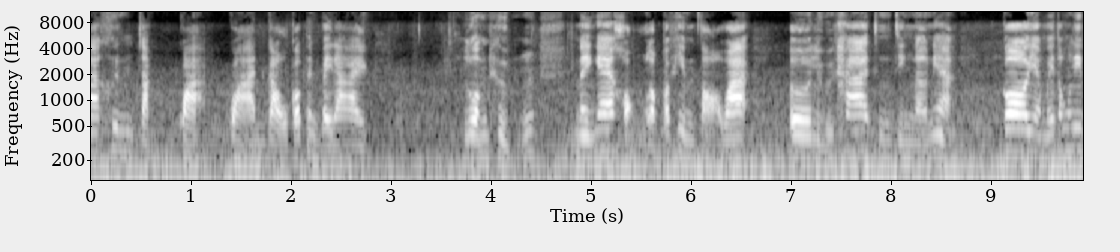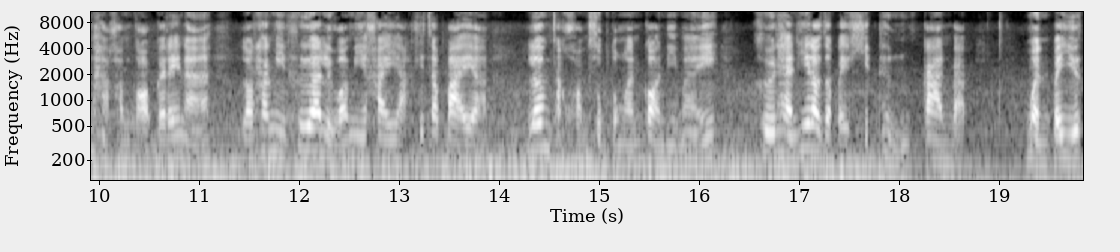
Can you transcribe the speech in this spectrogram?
มากขึ้นจากกว่ากว่าอันเก่าก็เป็นไปได้ รวมถึงในแง่ของเราก็พิมพ์ต่อว่า เออ หรือถ้าจริง ๆ แล้วเนี่ย ก็ยังไม่ต้องรีบหาคำตอบก็ได้นะแล้วถ้ามีเพื่อนหรือว่ามีใครอยากที่จะไปอะ เริ่มจากความสุขตรงนั้นก่อนดีไหม คือแทนที่เราจะไปคิดถึงการแบบเหมือนไปยึด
